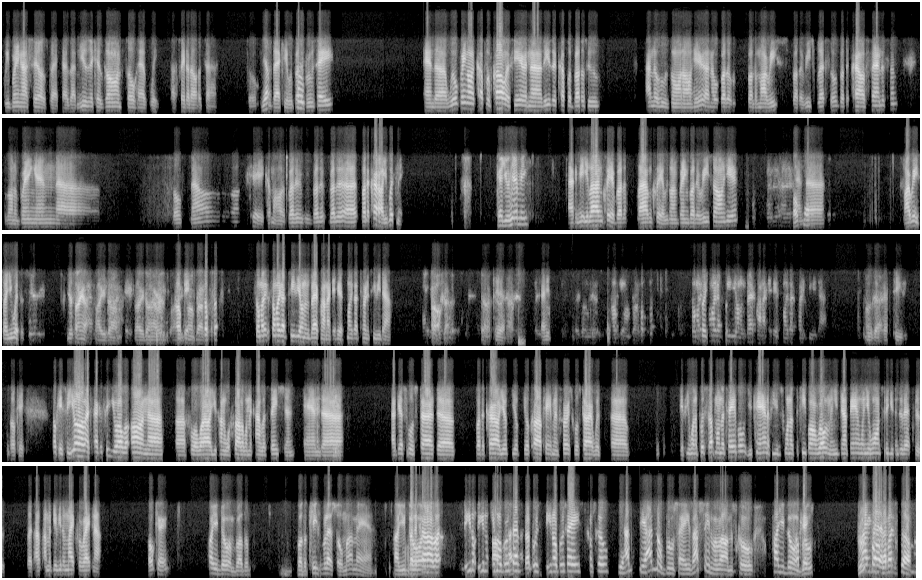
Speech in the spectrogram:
we bring ourselves back. As our music has gone, so have we. I say that all the time. So Yep. I'm back here with Brother Bruce Hayes. And uh, we'll bring on a couple of callers here, and uh, these are a couple of brothers who I know who's going on here. I know Brother Brother Maurice, Brother Reese Bledsoe, Brother Carl Sanderson. We're going to bring in uh, both now. Okay, come on, brother, brother, brother, uh, brother Carl, you with me? Can you hear me? I can hear you loud and clear, brother. Loud and clear. We're going to bring Brother Reese on here. And uh, Maurice, are you with us? Yes, I am. How you doing? How you doing? How Okay. you doing, brother? So, so, somebody, somebody got TV on in the background. I can hear. Somebody got to turn the TV down. Oh, okay. Yeah, okay. Yeah. Okay. Somebody, somebody got TV on in the background. I can hear. Somebody got to turn the TV down. Okay. TV. Okay. Okay. So you all, I, I can see you all were on uh, uh, for a while. You kind of were following the conversation, and uh, I guess we'll start. Uh, Brother Carl, your, your your call came in first. We'll start with. Uh, if you want to put something on the table, you can. If you just want us to keep on rolling and you jump in when you want to, you can do that too. But I, I'm gonna give you the mic for right now. Okay. How you doing, brother? Brother Keith Bledsoe, my man. How you Brother doing? Carl, uh, do you know do you know, you know Oh, Bruce? I- uh, Bruce? Do you know Bruce Hayes from school? Yeah, I, yeah, I know Bruce Hayes. I've seen him around the school. How you doing, Okay. Bruce? Bruce, Not bad. How about yourself?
